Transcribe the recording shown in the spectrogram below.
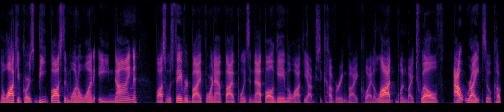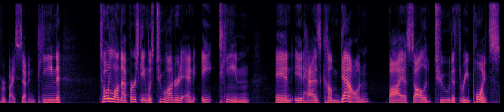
Milwaukee, of course, beat Boston 101 89. Boston was favored by four and a half, five points in that ball game. Milwaukee obviously covering by quite a lot, won by 12 outright, so covered by 17. Total on that first game was 218, and it has come down by a solid two to three points.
